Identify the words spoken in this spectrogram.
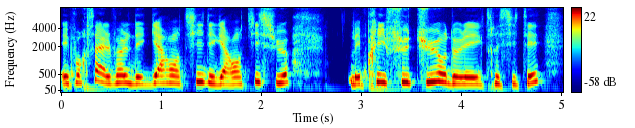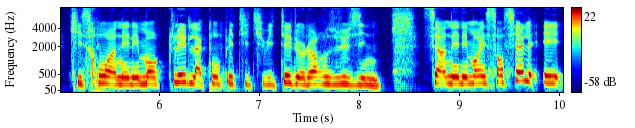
Et pour ça, elles veulent des garanties, des garanties sur les prix futurs de l'électricité, qui seront un élément clé de la compétitivité de leurs usines. C'est un élément essentiel et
